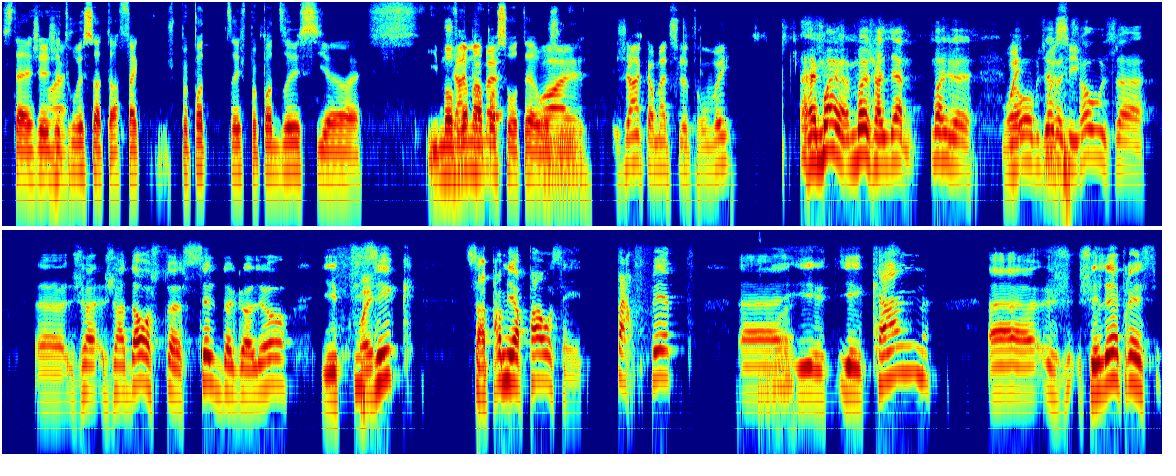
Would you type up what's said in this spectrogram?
C'était- J'ai Ouais. trouvé ça tough. Fait que je peux pas, tu sais, je peux pas te dire s'il il m'a Jean, vraiment comment- pas sauté aux Ouais. yeux. Jean, comment tu l'as trouvé? Euh, moi, moi, je l'aime. Moi, je, Oui, on va vous dire une chose. Euh, j'a- J'adore ce style de gars-là. Il est physique. Sa première passe est parfaite. Euh, Ouais. il, est, il est calme. Euh, J'ai l'impression.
